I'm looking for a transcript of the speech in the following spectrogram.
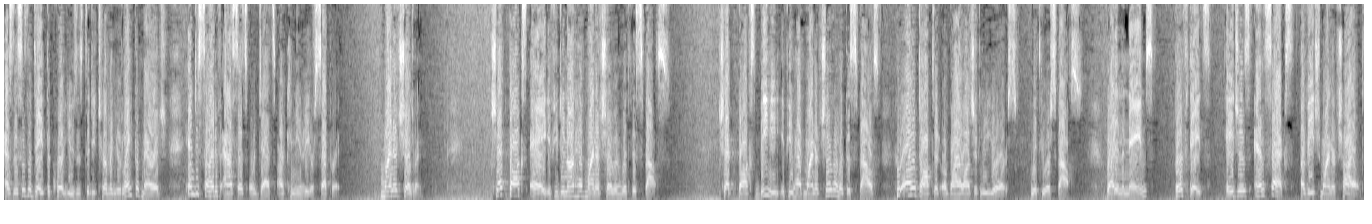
as this is the date the court uses to determine your length of marriage and decide if assets or debts are community or separate. Minor children. Check box A if you do not have minor children with this spouse. Check box B if you have minor children with this spouse who are adopted or biologically yours with your spouse. Write in the names, birth dates, ages, and sex of each minor child.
